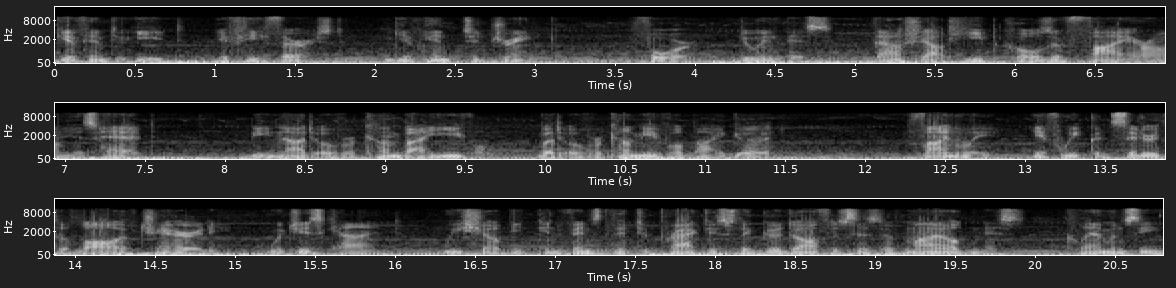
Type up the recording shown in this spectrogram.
give him to eat, if he thirst, give him to drink. For, doing this, thou shalt heap coals of fire on his head. Be not overcome by evil, but overcome evil by good. Finally, if we consider the law of charity, which is kind, we shall be convinced that to practice the good offices of mildness, clemency,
